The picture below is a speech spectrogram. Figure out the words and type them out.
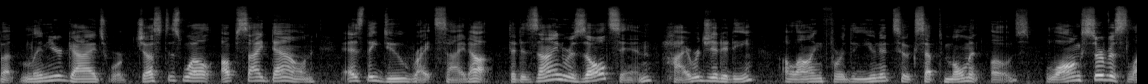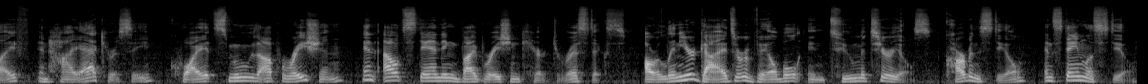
but linear guides work just as well upside down as they do right side up. The design results in high rigidity, allowing for the unit to accept moment loads, long service life, and high accuracy, quiet, smooth operation, and outstanding vibration characteristics. Our linear guides are available in two materials, carbon steel and stainless steel,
